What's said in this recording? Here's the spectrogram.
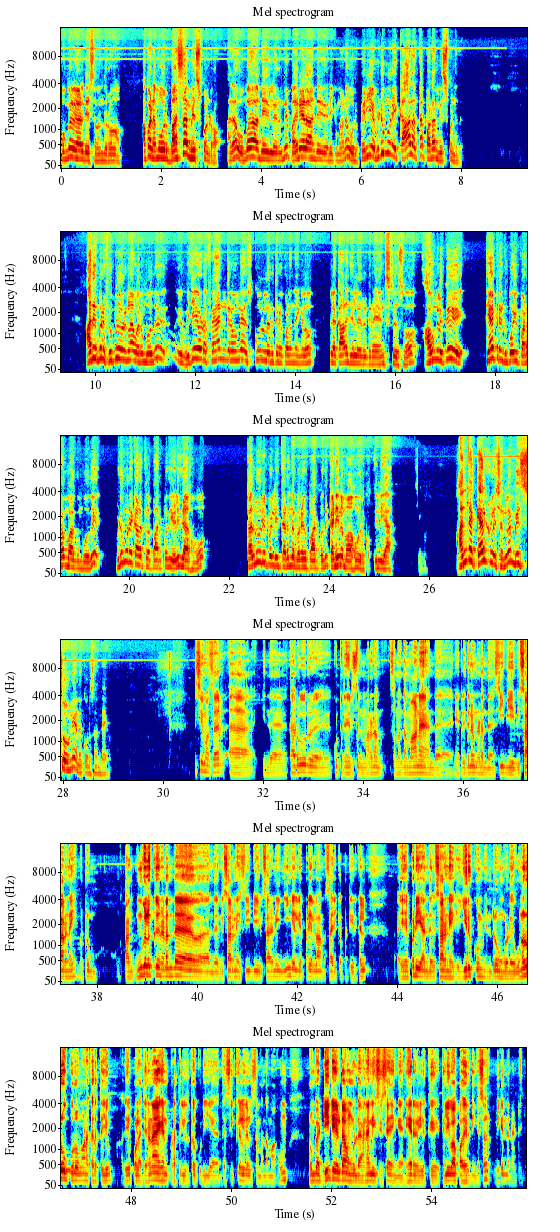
பொங்கல் ஹாலிடேஸ் வந்துடும் அப்ப நம்ம ஒரு பஸ்ஸை மிஸ் பண்றோம். அதாவது ஒன்பதாம் தேதியில இருந்து பதினேழாம் தேதி வரைக்குமான ஒரு பெரிய விடுமுறை காலத்தை படம் மிஸ் பண்ணுது. அதுக்கு பிறகு பிப்ரவரிலாம் வரும்போது விஜயோட ஃபேன்ங்கிறவங்க ஸ்கூல்ல இருக்கிற குழந்தைங்களோ இல்லை காலேஜில் இருக்கிற யங்ஸ்டர்ஸோ அவங்களுக்கு தியேட்டருக்கு போய் படம் பார்க்கும்போது விடுமுறை காலத்தில் பார்ப்பது எளிதாகவும் கல்லூரி பள்ளி திறந்த பிறகு பார்ப்பது கடினமாகவும் இருக்கும் இல்லையா. அந்த கால்குலேஷன்ல மிஸ் ஆகும்னு எனக்கு ஒரு சந்தேகம். நிச்சயமா சார். அஹ், இந்த கரூர் கூட்ட நெரிசல் மரணம் சம்பந்தமான அந்த நேற்றைய தினம் நடந்த சிபிஐ விசாரணை மற்றும் தங்- உங்களுக்கு நடந்த அந்த விசாரணை சிபிஐ விசாரணை நீங்கள் எப்படியெல்லாம் விசாரிக்கப்பட்டீர்கள்? எப்படி அந்த விசாரணைகள் இருக்கும் என்று உங்களுடைய உணர்வுபூர்வமான கருத்தையும் அதே போல ஜனநாயகன் படத்தில் இருக்கக்கூடிய அந்த சிக்கல்கள் சம்பந்தமாகவும் ரொம்ப டீட்டெயில்டா உங்களுடைய அனாலிசிஸை எங்க நேர்களுக்கு தெளிவாக பகிர்ந்தீங்க சார். மிகுந்த நன்றிகள்.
